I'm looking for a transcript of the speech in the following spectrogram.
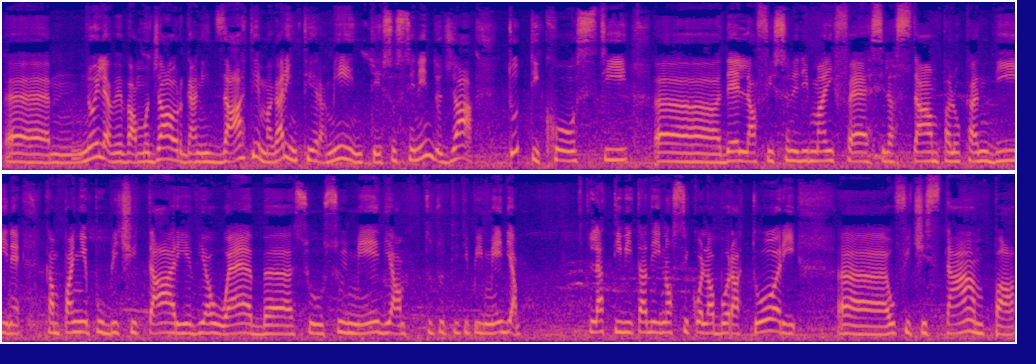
ehm, noi le avevamo già organizzate magari interamente, sostenendo già tutti i costi eh, della fissione di manifesti, la stampa, locandine, campagne pubblicitarie varie via web, su, sui media, su tutti i tipi di media l'attività dei nostri collaboratori, eh, uffici stampa,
